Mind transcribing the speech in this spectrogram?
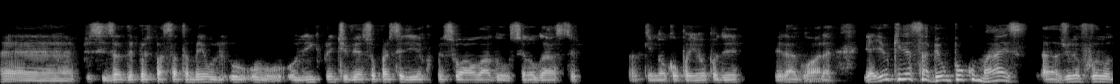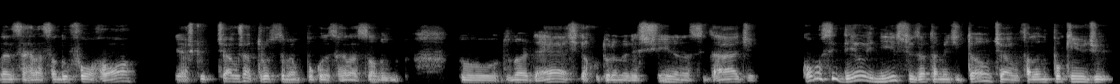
é, precisa depois passar também o, o, o link para a gente ver a sua parceria com o pessoal lá do Senogaster, para quem não acompanhou poder ver agora. E aí eu queria saber um pouco mais, a Júlia falou dessa relação do forró, e acho que o Thiago já trouxe também um pouco dessa relação do, do, do Nordeste, da cultura nordestina na cidade, como se deu início exatamente então, Tiago, falando um pouquinho de,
